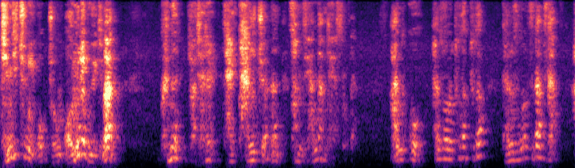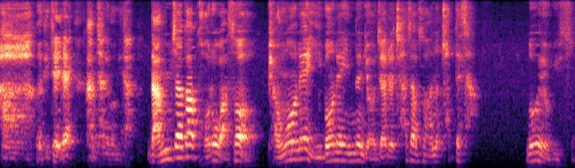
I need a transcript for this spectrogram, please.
진지충이고 좀 어눌해 보이지만 그는 여자를 잘 다룰 줄 아는 섬세한 남자였습니다. 안고 한 손을 토닥토닥 다른 손을 쓰닥쓰닥 아, 그 디테일에 감탄해봅니다. 남자가 걸어와서 병원에 입원해 있는 여자를 찾아서 하는 첫 대사. 너 왜 여기 있어?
